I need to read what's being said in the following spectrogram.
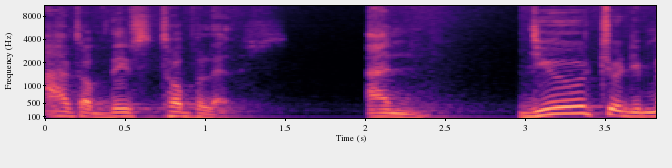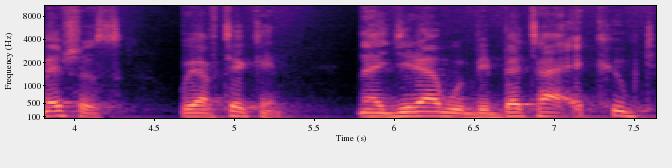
out of this turbulence and due to the measures we have taken, Nigeria will be better equipped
